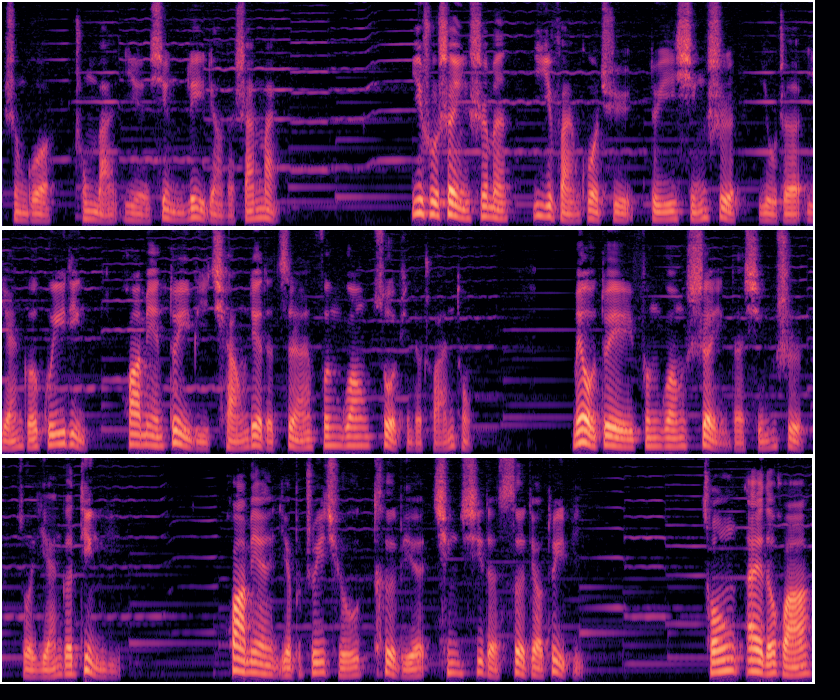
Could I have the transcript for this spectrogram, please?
胜过充满野性力量的山脉。艺术摄影师们一反过去对于形式有着严格规定、画面对比强烈的自然风光作品的传统，没有对风光摄影的形式做严格定义，画面也不追求特别清晰的色调对比。从爱德华·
